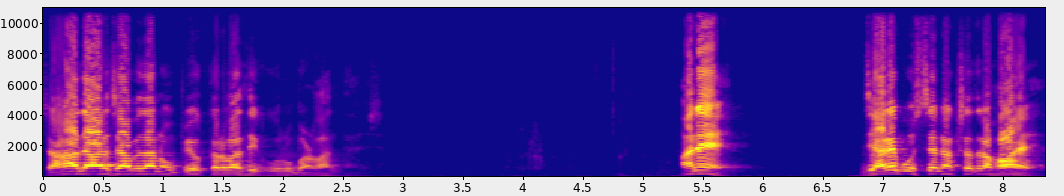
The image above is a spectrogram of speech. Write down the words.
ચણા દાળ છે, આ બધાનો ઉપયોગ કરવાથી ગુરુ બળવાન થાય છે. અને જ્યારે પુષ્ય નક્ષત્ર હોય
